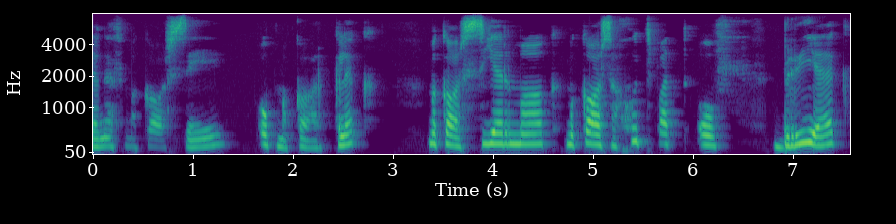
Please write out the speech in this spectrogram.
dinge vir mekaar sê, op mekaar klik, mekaar seermaak, mekaar se goed vat of breek,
